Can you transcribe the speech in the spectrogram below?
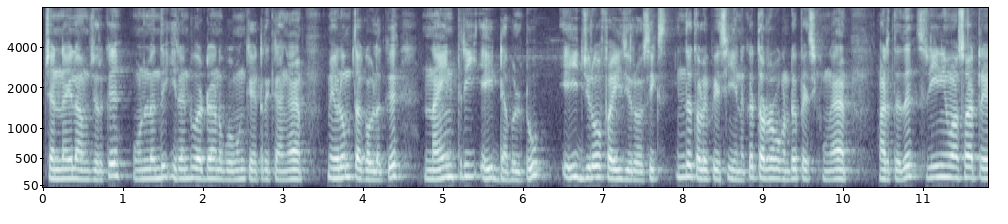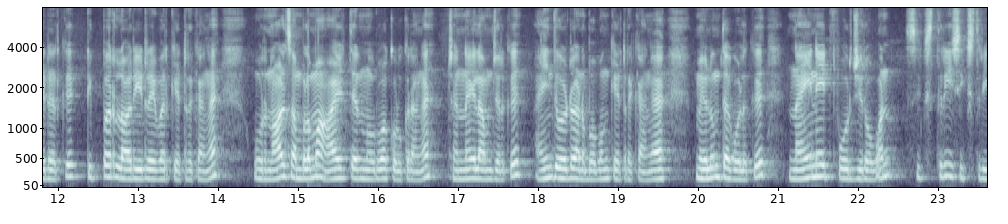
சென்னையில் அமைஞ்சிருக்கு. ஒன்றுலேருந்து இரண்டு வருட அனுபவம் கேட்டிருக்காங்க. மேலும் தகவலுக்கு nine three eight double two eight zero five zero six இந்த தொலைபேசி எனக்கு தொடர்பு கொண்டு பேசிக்கோங்க. அடுத்தது ஸ்ரீனிவாசா ட்ரேடருக்கு டிப்பர் லாரி டிரைவர் கேட்டிருக்காங்க. ஒரு நாள் சம்பளமாக ஆயிரத்தி இரநூறுவா கொடுக்குறாங்க. சென்னையில் அமைஞ்சிருக்கு. ஐந்து வருட அனுபவம் கேட்டிருக்காங்க. மேலும் தகவலுக்கு nine eight four zero one six three six three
